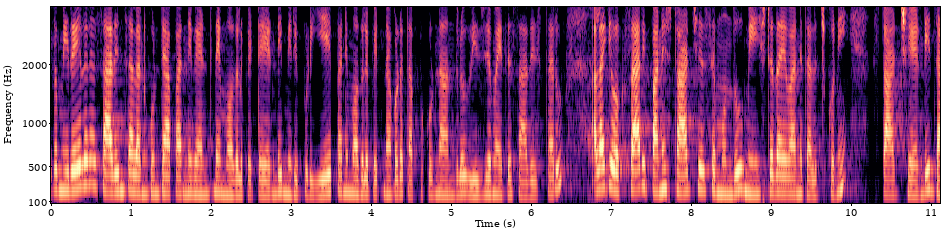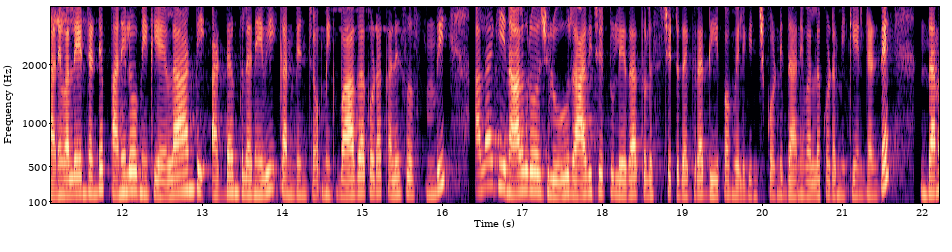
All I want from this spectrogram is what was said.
ఇక మీరు ఏదైనా సాధించాలనుకుంటే ఆ పని వెంటనే మొదలు పెట్టేయండి. మీరు ఇప్పుడు ఏ పని మొదలు పెట్టినా కూడా తప్పకుండా అందులో విజయం అయితే సాధిస్తారు. అలాగే ఒకసారి పని స్టార్ట్ చేసే ముందు మీ ఇష్టదైవాన్ని తలుచుకొని స్టార్ట్ చేయండి. దానివల్ల ఏంటంటే పనిలో మీకు ఎలాంటి అడ్డంకులు అనేవి కనిపించవు. మీకు బాగా కూడా కలిసి వస్తుంది. అలాగే నాలుగు రోజులు రావి చెట్టు లేదా తులసి చెట్టు దగ్గర దీపం వెలిగించుకోండి. దానివల్ల కూడా మీకు ఏంటంటే ధన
